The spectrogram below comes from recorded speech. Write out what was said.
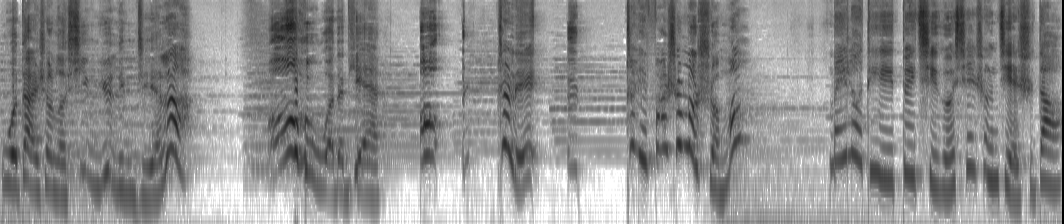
我戴上了幸运领结了！哦，我的天！哦，这里，呃，这里发生了什么？”梅洛蒂对企鹅先生解释道。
